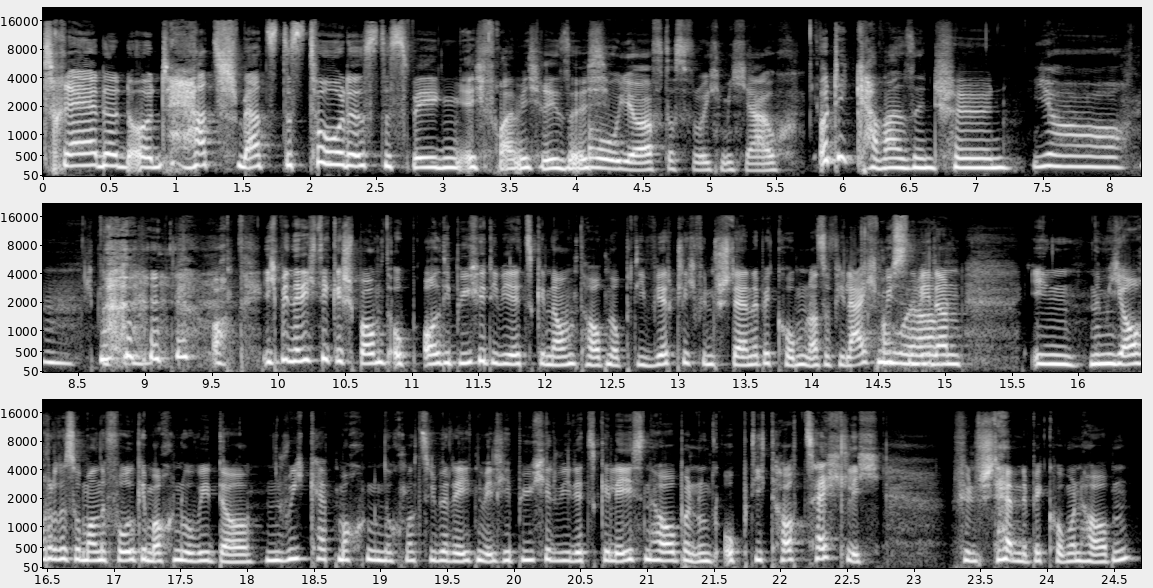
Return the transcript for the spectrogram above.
Tränen und Herzschmerz des Todes. Deswegen, ich freue mich riesig. Oh ja, auf das freue ich mich auch. Und die Cover sind schön. Ja, hm, ich bin, oh, ich bin richtig gespannt, ob all die Bücher, die wir jetzt genannt haben, ob die wirklich fünf Sterne bekommen. Also vielleicht müssen ja. wir dann in einem Jahr oder so mal eine Folge machen, wo wir da einen Recap machen und nochmals überreden, welche Bücher wir jetzt gelesen haben und ob die tatsächlich fünf Sterne bekommen haben.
